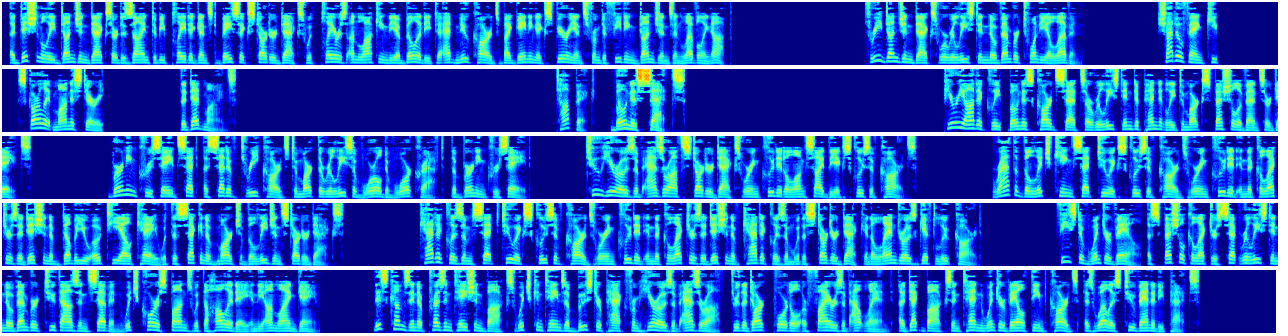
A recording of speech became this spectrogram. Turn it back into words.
Additionally dungeon decks are designed to be played against basic starter decks with players unlocking the ability to add new cards by gaining experience from defeating dungeons and leveling up. Three dungeon decks were released in November 2011. Shadowfang Keep Scarlet Monastery The Deadmines Topic: Bonus sets. Periodically, bonus card sets are released independently to mark special events or dates. Burning Crusade set, a set of three cards to mark the release of World of Warcraft, the Burning Crusade. Two Heroes of Azeroth starter decks were included alongside the exclusive cards. Wrath of the Lich King Set 2 exclusive cards were included in the collector's edition of WOTLK with the 2nd of March of the Legion starter decks. Cataclysm Set 2 exclusive cards were included in the collector's edition of Cataclysm with a starter deck and a Landro's gift loot card. Feast of Winter Veil, a special collector's set released in November 2007 which corresponds with the holiday in the online game. This comes in a presentation box which contains a booster pack from Heroes of Azeroth, Through the Dark Portal or Fires of Outland, a deck box and 10 Winter Veil themed cards, as well as two vanity pets.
